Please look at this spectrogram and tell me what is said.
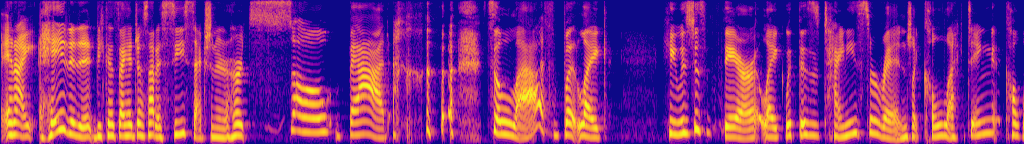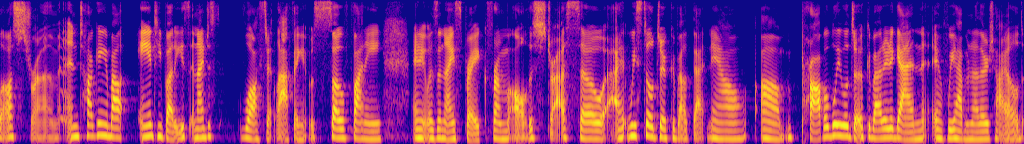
and I hated it because I had just had a C section and it hurt so bad to laugh, but like, he was just there, like with this tiny syringe, like collecting colostrum and talking about antibodies. And I just lost it laughing. It was so funny, and it was a nice break from all the stress. So I, we still joke about that now. Um, probably will joke about it again if we have another child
